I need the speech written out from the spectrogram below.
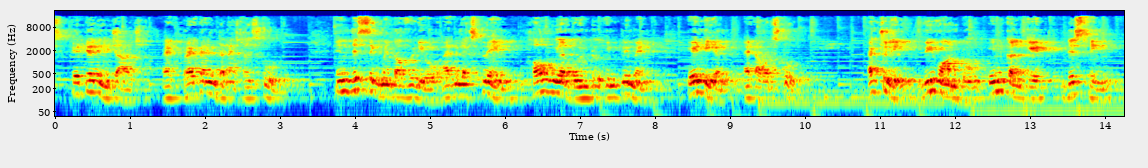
Is in charge at Brighton International School. In this segment of video, I will explain how we are going to implement ATL at our school. Actually, we want to inculcate this thing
